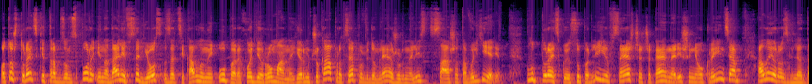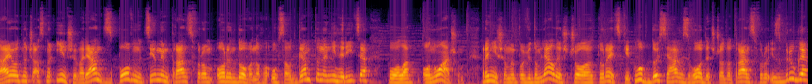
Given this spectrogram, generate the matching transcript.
Отож, турецький Трабзонспор і надалі всерйоз зацікавлений у переході Романа Яремчука. Про це повідомляє журналіст Саша Тавольєрі. Клуб турецької суперліги все ще чекає на рішення українця, але й розглядає одночасно інший варіант з повноцінним трансфером орендованого у Саутгемптона нігерійця Пола Онуачу. Раніше ми повідомляли, що турецький клуб досяг згоди щодо трансферу із Брюге,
